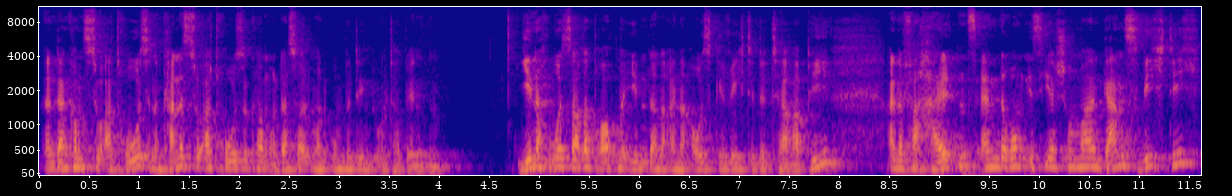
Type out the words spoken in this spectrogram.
Dann kommt es zu Arthrose, dann kann es zu Arthrose kommen und das sollte man unbedingt unterbinden. Je nach Ursache braucht man eben dann eine ausgerichtete Therapie. Eine Verhaltensänderung ist hier schon mal ganz wichtig,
